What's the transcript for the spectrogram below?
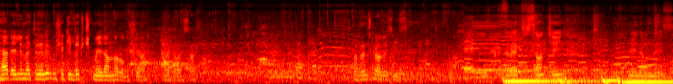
her 50 metrede bir bu şekilde küçük meydanlar oluşuyor arkadaşlar. Tadını çıkarabilirsiniz. Evet, St. Jane meydanındayız.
